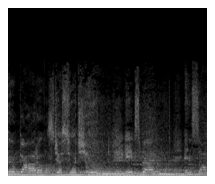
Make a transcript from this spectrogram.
liquor bottles. Just what you expect inside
